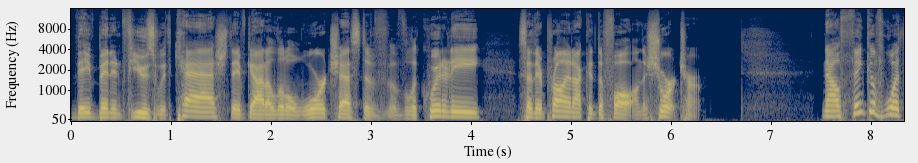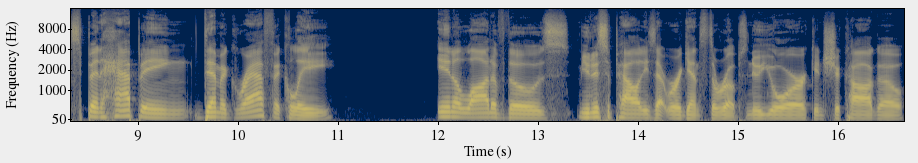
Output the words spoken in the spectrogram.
they've been infused with cash. They've got a little war chest of, of liquidity. So they're probably not going to default on the short term. Now, think of what's been happening demographically in a lot of those municipalities that were against the ropes, New York and Chicago.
